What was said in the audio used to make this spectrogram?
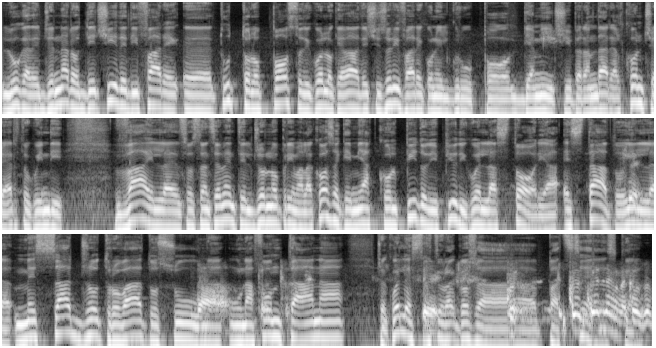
Luca De Gennaro decide di fare eh, tutto l'opposto di quello che aveva deciso di fare con il gruppo di amici per andare al concerto, quindi va il- sostanzialmente il giorno prima. La cosa che mi ha colpito di più di quella storia è stato Sì. il messaggio trovato su una, No. una fontana, cioè quella è stata Sì. una cosa Que- pazzesca. Quella, una cosa-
